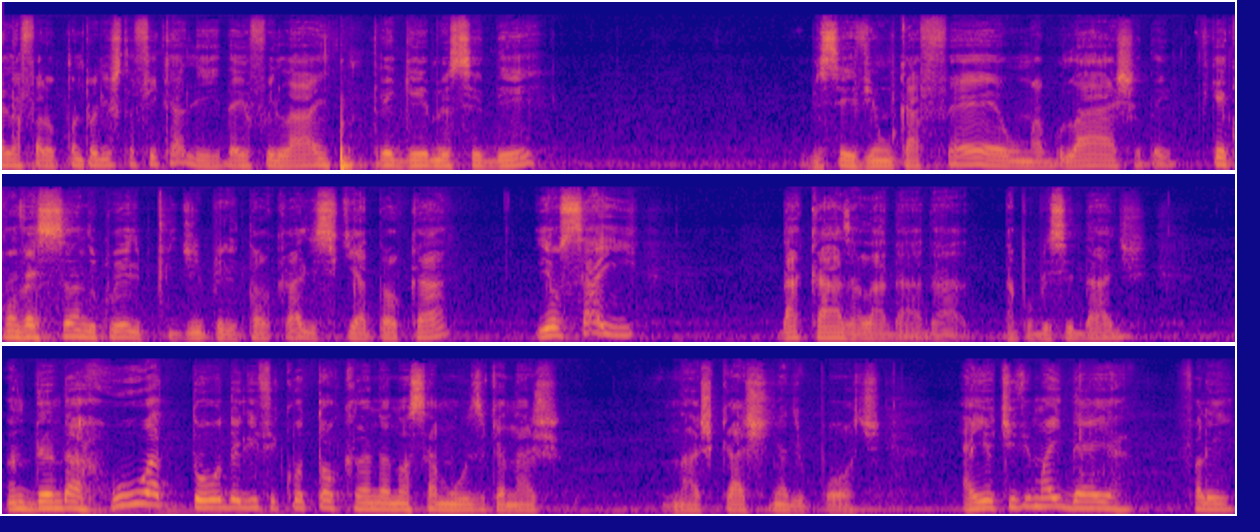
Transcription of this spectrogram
ela falou, o controlista fica ali. Daí eu fui lá, entreguei meu CD, me serviu um café, uma bolacha, daí fiquei conversando com ele, pedi para ele tocar, disse que ia tocar. E eu saí da casa lá da, da, da publicidade, andando a rua toda, ele ficou tocando a nossa música nas, nas caixinhas de porte. Aí eu tive uma ideia. Falei,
